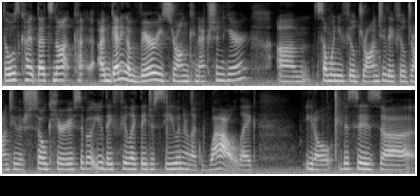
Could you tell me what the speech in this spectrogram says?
those kind. That's not. I'm getting a very strong connection here. Um, someone you feel drawn to, they feel drawn to. They're so curious about you. They feel like they just see you and they're like, wow, like, you know, this is. Uh,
